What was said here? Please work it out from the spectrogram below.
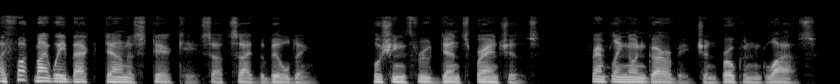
I fought my way back down a staircase outside the building, pushing through dense branches, trampling on garbage and broken glass,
